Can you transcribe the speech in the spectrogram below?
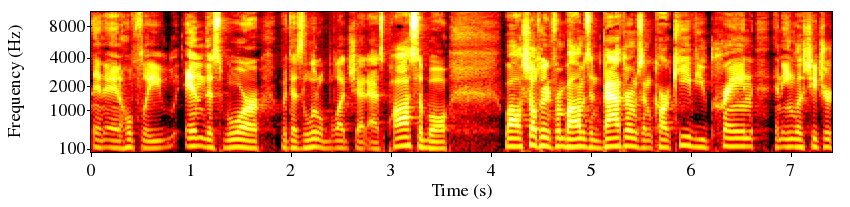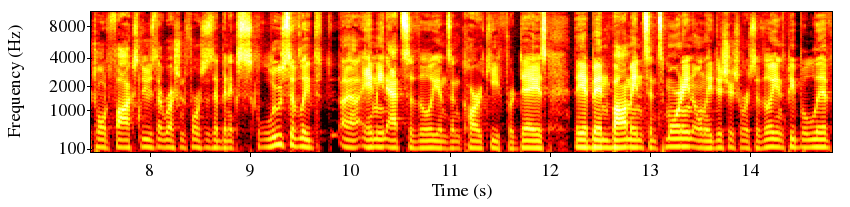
and, and hopefully end this war with as little bloodshed as possible. While sheltering from bombs in bathrooms in Kharkiv, Ukraine, an English teacher told Fox News that Russian forces have been exclusively uh, aiming at civilians in Kharkiv for days. They have been bombing since morning, only districts where civilians people live,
